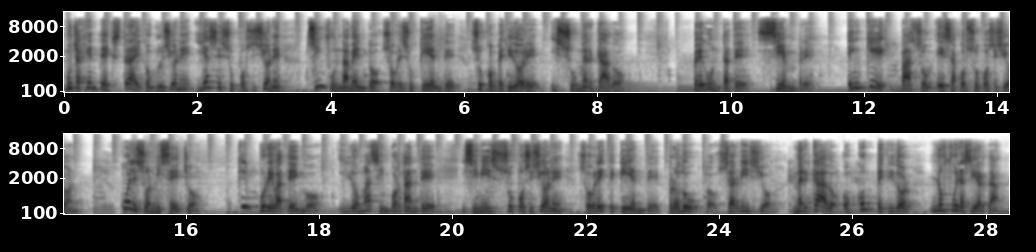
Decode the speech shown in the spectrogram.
Mucha gente extrae conclusiones y hace suposiciones sin fundamento sobre sus clientes, sus competidores y su mercado. Pregúntate siempre, ¿en qué baso esa suposición? ¿Cuáles son mis hechos? ¿Qué prueba tengo? Y lo más importante, y si mis suposiciones sobre este cliente, producto, servicio, mercado o competidor no fuera cierta,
